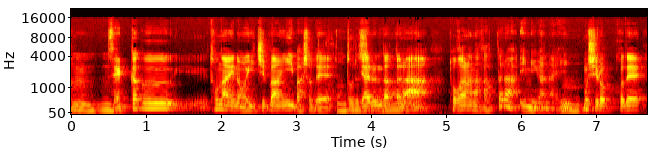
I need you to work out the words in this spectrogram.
うんうん。せっかく都内の一番いい場所でやるんだったら、尖らなかったら意味がない、うん。むしろここで、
